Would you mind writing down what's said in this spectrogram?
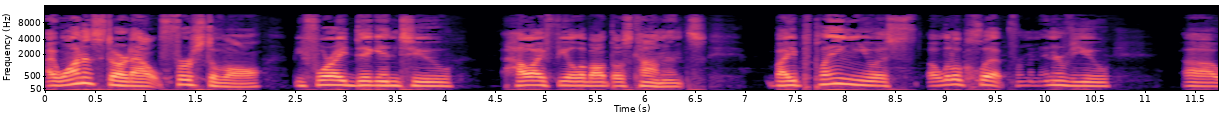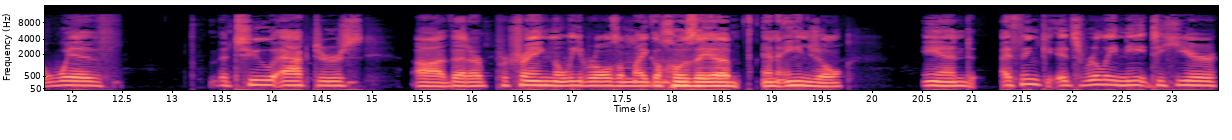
I want to start out, first of all, before I dig into how I feel about those comments, by playing you a, a little clip from an interview uh, with the two actors uh, that are portraying the lead roles of Michael Hosea and Angel. And I think it's really neat to hear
